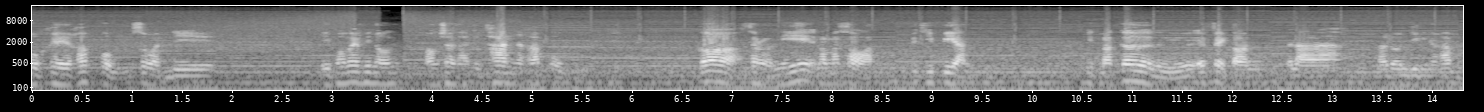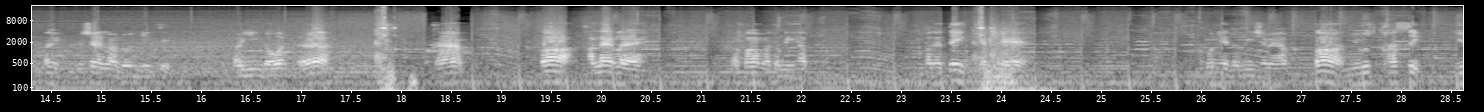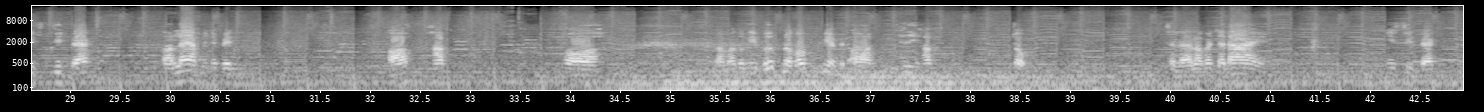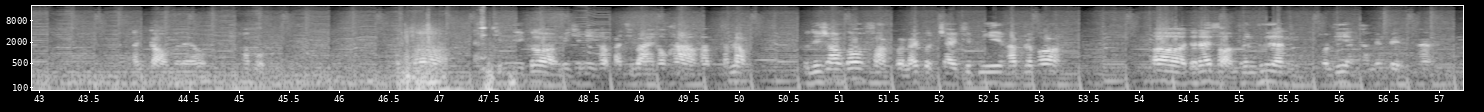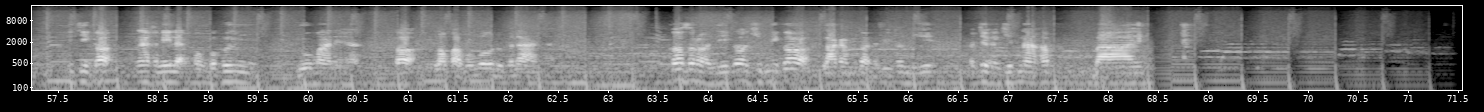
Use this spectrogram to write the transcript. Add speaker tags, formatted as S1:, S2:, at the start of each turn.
S1: โอเคครับผมสวัสดีอีพ่อแม่พี่น้องน้องชาวไทยทุกท่านนะครับผม ก็สำหรับนี้เรามาสอนวิธีเปลี่ยนฮิตมาร์เกอร์หรือเอฟเฟกต์ตอนเวลาเราโดนยิงนะครับ เอ้ยไม่ใช่เราโดนยิงสิ เรายิงโดน เออนะครับ ก็ขั้นแรกเลย แล้วก็มาตรงนี้ครับ Connecting Gameplay คุณเห็นตรงนี้ใช่ไหมครับ ก็ use classic give feedback ตอนแรกมันจะเป็น off ครับ พอเรามาตรงนี้ปุ๊บเราก็เปลี่ยนเป็น on แค่นี้ครับ จบ เสร็จแล้วเราก็จะได้ give feedback อันเก่ามาแล้วครับผมก็คลิปนี้ก็มีที่นี้ครับอธิบายคร่าวๆครับสำหรับคนที่ชอบก็ฝากกดไลค์กดแชร์คลิปนี้ครับ แล้วก็เออจะได้สอนเพื่อนๆ คนที่ยังทำไม่เป็นฮะที่จริงก็ง่ายแค่นี้แหละผมก็เพิ่ง รู้มาเนี่ยฮะก็ลองปรับโมโมดูก็ได้นะก็สำหรับวันนี้ก็คลิปนี้ก็ลากันไปก่อนในทีเท่านี้แล้วเจอกันคลิปหน้าครับบาย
